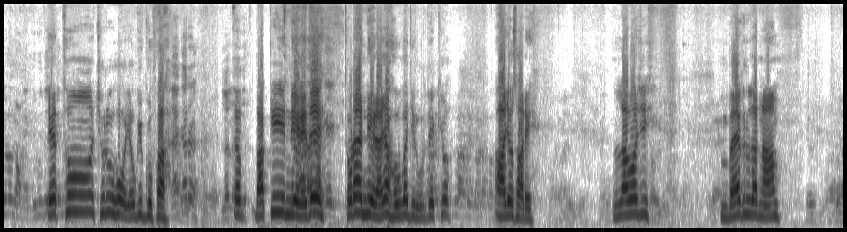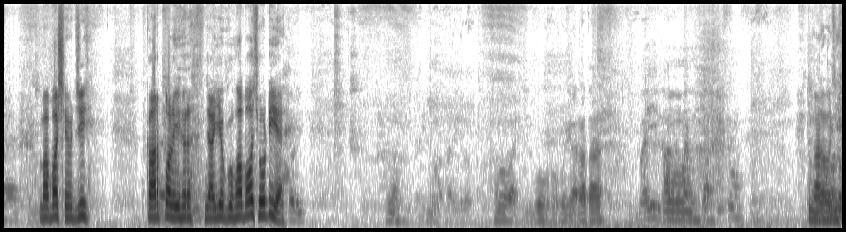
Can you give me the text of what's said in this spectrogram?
ਸਿੰਘ ਨੂੰ ਲਾਉਣੇ? ਗੁਰੂ ਦੇ ਇੱਥੋਂ ਸ਼ੁਰੂ ਹੋ ਜਾਊਗੀ ਗੁਫਾ। ਐ ਕਰ। ਲੈ ਤੇ ਬਾਕੀ ਹਨੇਰੇ ਦੇ ਥੋੜਾ ਹਨੇਰਾ ਜਿਹਾ ਹੋਊਗਾ ਜਰੂਰ ਦੇਖਿਓ। ਆ ਜਾਓ ਸਾਰੇ। ਲਵੋ ਜੀ। ਵਾਹਿਗੁਰੂ ਦਾ ਨਾਮ। ਬਾਬਾ ਸ਼ਿਵ ਜੀ ਕਰ ਭਲੀ ਫਿਰ ਜਾਈਏ ਗੁਫਾ ਬਹੁਤ ਛੋਟੀ ਹੈ। ਉਹ ਯਾਰਾ ਤਾਂ। ਬਾਈ ਲਗਭਗ ਤੋਂ। ਲਓ ਜੀ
